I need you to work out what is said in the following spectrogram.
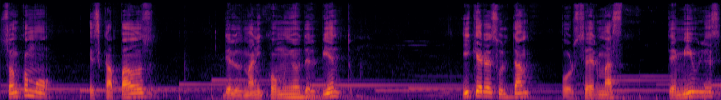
Son como escapados de los manicomios del viento y que resultan por ser más temibles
